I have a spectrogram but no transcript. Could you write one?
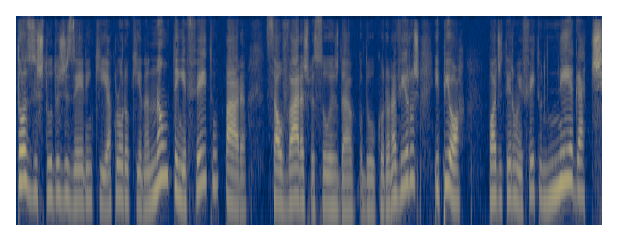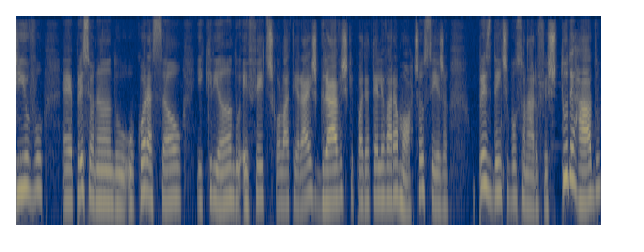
todos os estudos dizerem que a cloroquina não tem efeito para salvar as pessoas da, do coronavírus e pior, pode ter um efeito negativo, é, pressionando o coração e criando efeitos colaterais graves que podem até levar à morte. Ou seja, presidente Bolsonaro fez tudo errado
